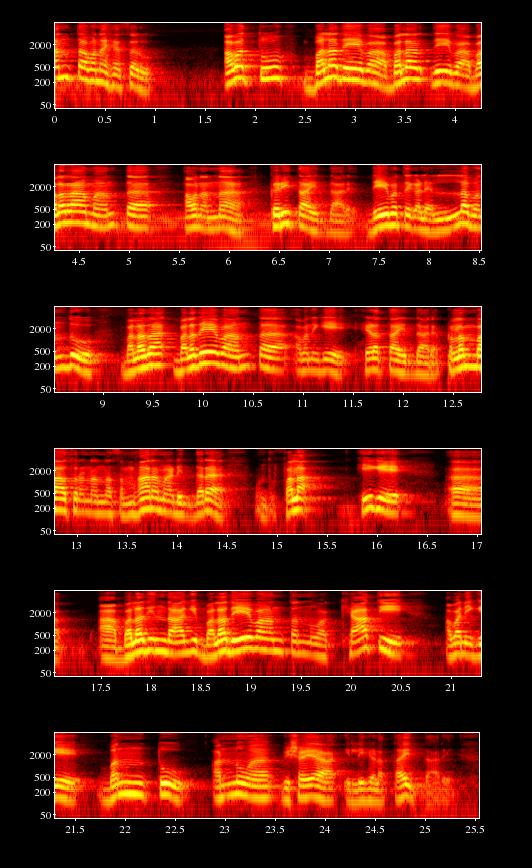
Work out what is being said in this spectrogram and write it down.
ಅಂತ ಅವನ ಹೆಸರು. ಅವತ್ತು ಬಲದೇವ ಬಲದೇವ, ಬಲರಾಮ ಅಂತ ಅವನನ್ನು ಕರೀತಾ ಇದ್ದಾರೆ. ದೇವತೆಗಳೆಲ್ಲ ಬಂದು ಬಲದ, ಬಲದೇವ ಅಂತ ಅವನಿಗೆ ಹೇಳುತ್ತಾ ಇದ್ದಾರೆ. ಪ್ರಲಂಬಾಸುರನನ್ನು ಸಂಹಾರ ಮಾಡಿದ್ದರ ಒಂದು ಫಲ. ಹೀಗೆ ಆ ಬಲದಿಂದಾಗಿ ಬಲದೇವ ಅಂತನ್ನುವ ಖ್ಯಾತಿ ಅವನಿಗೆ ಬಂತು ಅನ್ನುವ ವಿಷಯ ಇಲ್ಲಿ ಹೇಳುತ್ತಾ ಇದ್ದಾರೆ.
